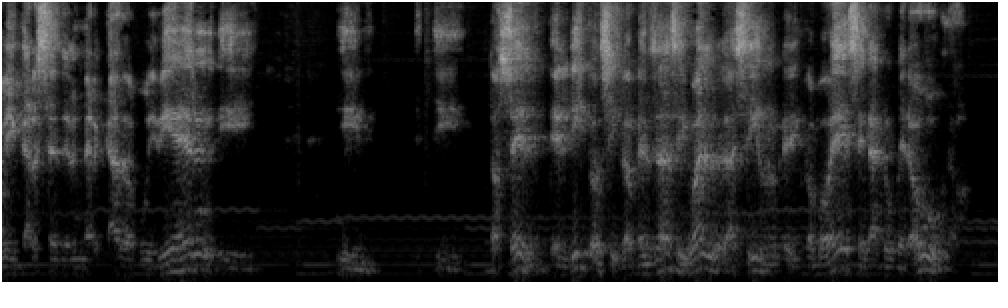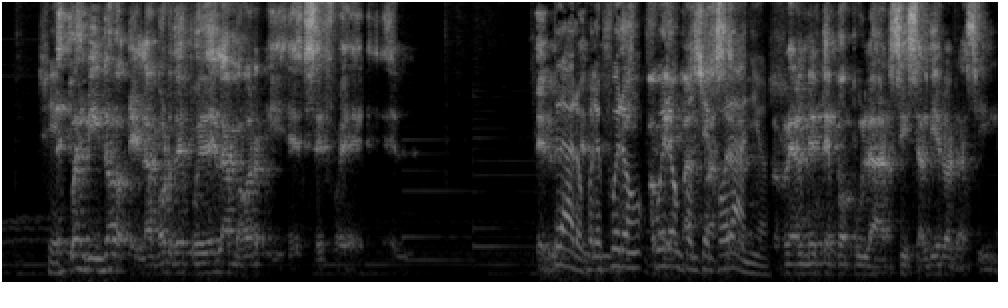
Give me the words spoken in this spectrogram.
ubicarse en el mercado muy bien y, y- y, no sé, el, el disco, si lo pensás igual así eh, como es, era número uno. Sí. Después vino El amor después del amor y ese fue el. Claro, pero fueron- fueron contemporáneos. Realmente popular, sí, salieron así.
